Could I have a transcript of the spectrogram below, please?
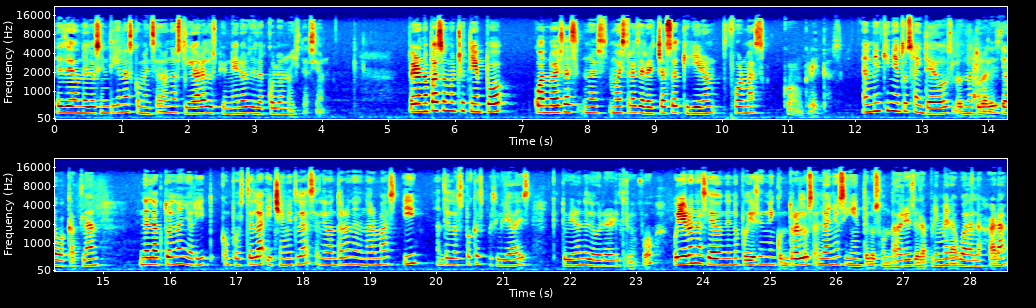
desde donde los indígenas comenzaron a hostigar a los pioneros de la colonización. Pero no pasó mucho tiempo cuando esas muestras de rechazo adquirieron formas concretas. En 1532, los naturales de Aguacatlán, en el actual Nayarit, Compostela y Chemitla se levantaron en armas y, ante las pocas posibilidades tuvieron de lograr el triunfo, huyeron hacia donde no pudiesen encontrarlos al año siguiente los fundadores de la primera Guadalajara.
